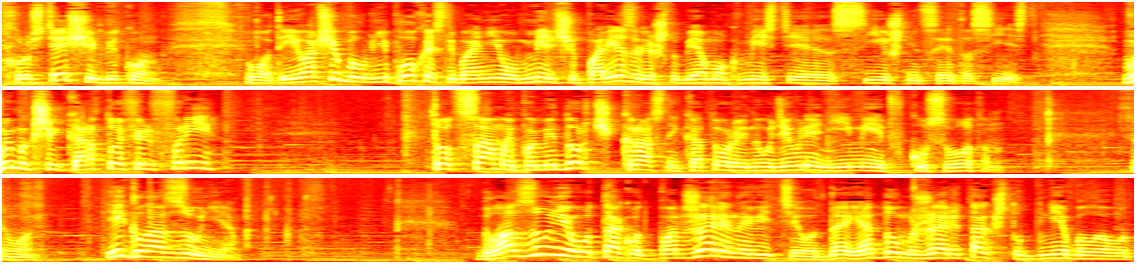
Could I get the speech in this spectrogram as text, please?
хрустящий бекон. Вот. И вообще было бы неплохо, если бы они его мельче порезали, чтобы я мог вместе с яичницей это съесть. Вымокший картофель фри. Тот самый помидорчик красный, который, на удивление, имеет вкус. Вот он. Вот. И глазунья. Глазунья вот так вот поджарена, видите, вот, да. Я дома жарю так, чтобы не было вот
